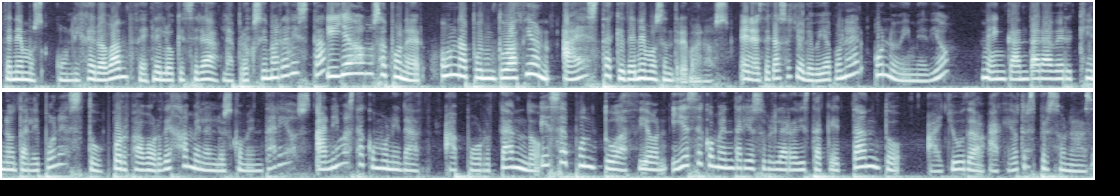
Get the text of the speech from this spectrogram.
Tenemos un ligero avance de lo que será la próxima revista y ya vamos a poner una puntuación a esta que tenemos entre manos. En este caso yo le voy a poner un 9,5. Me encantará ver qué nota le pones tú. Por favor, déjamela en los comentarios. Anima a esta comunidad aportando esa puntuación y ese comentario sobre la revista que tanto ayuda a que otras personas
